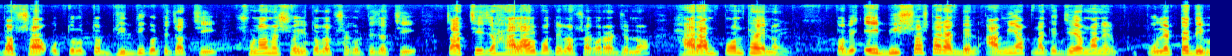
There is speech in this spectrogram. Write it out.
ব্যবসা উত্তর উত্তর বৃদ্ধি করতে চাচ্ছি, সুনামের সহিত ব্যবসা করতে যাচ্ছি চাচ্ছি যে হালাল পথে ব্যবসা করার জন্য, হারাম পন্থায় নয়। তবে এই বিশ্বাসটা রাখবেন, আমি আপনাকে যে মানের পুলেটটা দিব,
